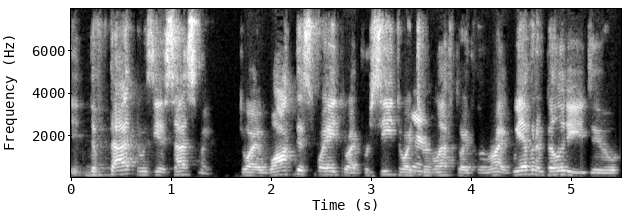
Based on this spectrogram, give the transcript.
the, that was the assessment. Do I walk this way? Do I proceed? Do I yeah. turn left? Do I turn right? We have an ability to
